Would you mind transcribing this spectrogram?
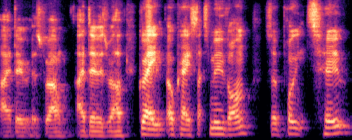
I do as well. I do as well. Great. Okay, so let's move on. So point two,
